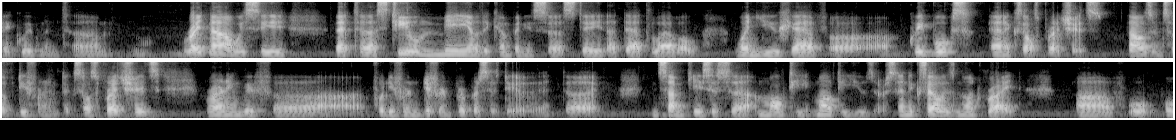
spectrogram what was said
equipment. Um, right now, we see that still many of the companies stay at that level when you have uh, QuickBooks and Excel spreadsheets, thousands of different Excel spreadsheets running with uh, for different different purposes, and uh, in some cases uh, multi multi users. And Excel is not right uh, for, for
